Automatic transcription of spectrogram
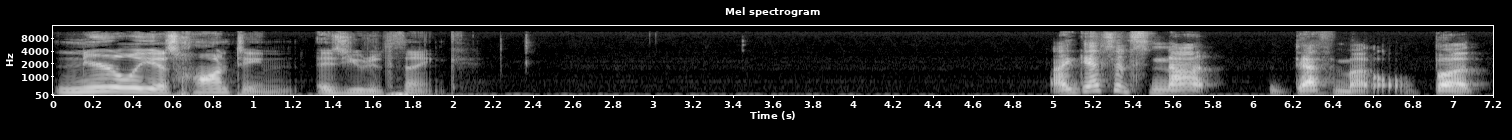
nearly as haunting as you'd think. I guess it's not death metal, but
